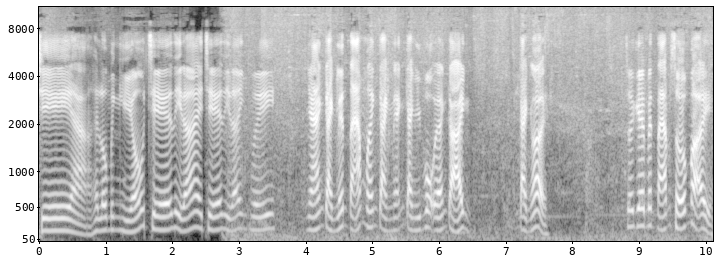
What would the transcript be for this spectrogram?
chê à? Hello, minh hiếu. Chê gì đấy? Chê gì đấy, anh phi nhà anh cảnh lên tám mà anh cảnh này, anh cảnh bị vội anh cảnh. Anh cảnh ơi, chơi game bên tám sớm vậy.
